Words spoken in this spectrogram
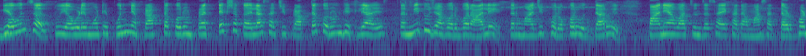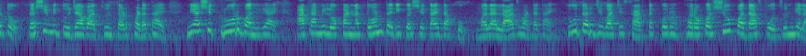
घेऊन चल. तू एवढे मोठे पुण्य प्राप्त करून प्रत्यक्ष कैलासाची प्राप्त करून घेतली आहेस तर मी तुझ्याबरोबर आले तर माझी खरोखर उद्धार होईल. पाण्या वाचून जसा एखादा मासा तडफडतो तशी मी तुझ्या वाचून तडफडत आहे. मी अशी क्रूर बनली आहे. आता मी लोकांना तोंड तरी कसे काय दाखवू? मला लाज वाटत आहे. तू तर जीवाचे सार्थक करून खरोखर शिवपदास पोचून गेला.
